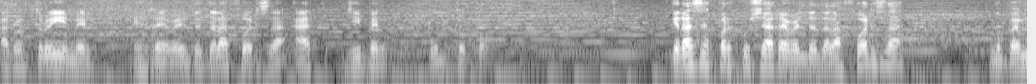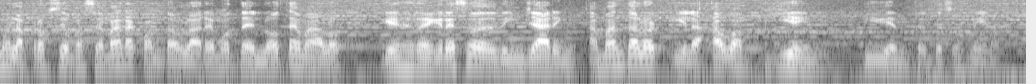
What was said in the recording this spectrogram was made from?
a nuestro email en rebeldesdelafuerza at gmail.com. Gracias por escuchar Rebeldes de la Fuerza. Nos vemos la próxima semana cuando hablaremos del lote malo y el regreso de Din Djarin a Mandalore y las aguas bien vivientes de sus minas.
